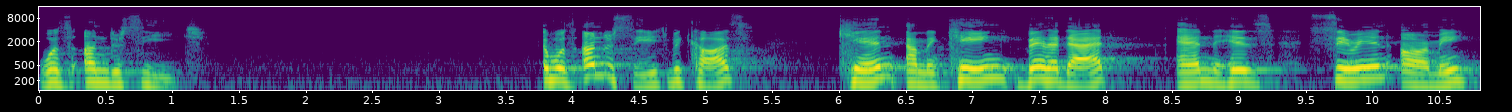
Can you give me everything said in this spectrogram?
was under siege. It was under siege because King, I mean King Ben-Hadad and his Syrian army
